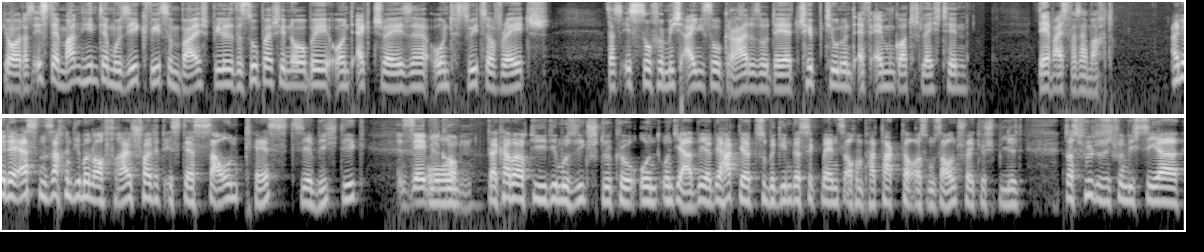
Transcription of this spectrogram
Ja, das ist der Mann hinter Musik wie zum Beispiel The Super Shinobi und Actraiser und Streets of Rage. Das ist so für mich eigentlich so gerade so der Chiptune und FM-Gott schlechthin. Der weiß, was er macht. Eine der ersten Sachen, die man auch freischaltet, ist der Soundtest, sehr wichtig. Sehr willkommen. Und da kann man auch die, die Musikstücke und, und ja, wir, wir hatten ja zu Beginn des Segments auch ein paar Takte aus dem Soundtrack gespielt. Das fühlte sich für mich sehr,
